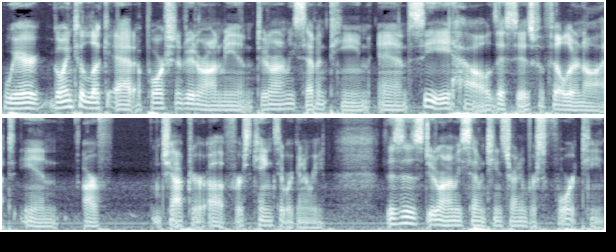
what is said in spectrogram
we're going to look at a portion of Deuteronomy in Deuteronomy 17 and see how this is fulfilled or not in our chapter of First Kings that we're going to read. This is Deuteronomy 17, starting verse 14.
